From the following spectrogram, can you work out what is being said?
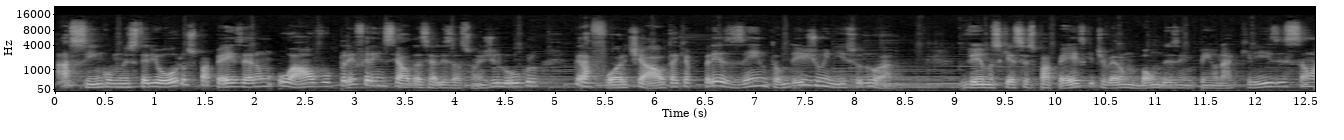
Assim como no exterior, os papéis eram o alvo preferencial das realizações de lucro pela forte alta que apresentam desde o início do ano. Vemos que esses papéis que tiveram um bom desempenho na crise são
